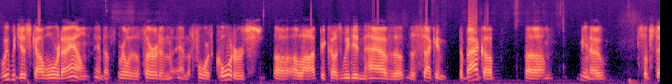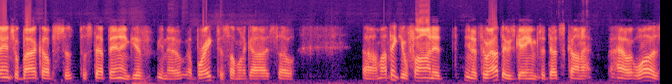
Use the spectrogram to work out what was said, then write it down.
we would just got wore down in the really the third and, and the fourth quarters uh, a lot because we didn't have the the second the backup um, you know, substantial backups to, to step in and give, you know, a break to some of the guys. So um, I think you'll find it, you know, throughout those games that that's kind of how it was.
